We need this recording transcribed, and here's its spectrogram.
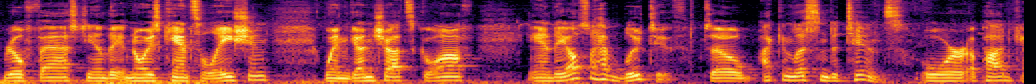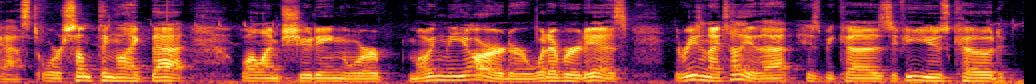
real fast, you know, the noise cancellation when gunshots go off. And they also have Bluetooth, so I can listen to tunes or a podcast or something like that while I'm shooting or mowing the yard or whatever it is. The reason I tell you that is because if you use code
